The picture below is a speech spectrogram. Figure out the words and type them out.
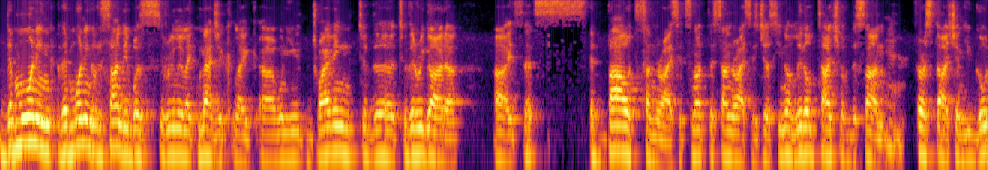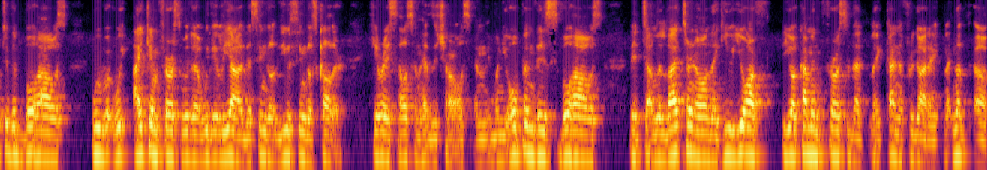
the morning the morning of the Sunday was really like magic. Like uh, when you driving to the to the regatta, uh, it's that's about sunrise. It's not the sunrise. It's just you know little touch of the sun, Yeah. first touch, and you go to the bow house. We, we I came first with the, with Ilya, the single youth singles color. He raced and has the Charles. And when you open this bow house, the, t- the light turn on. Like you you are you are coming first to that like kind of regatta, like not. Uh,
